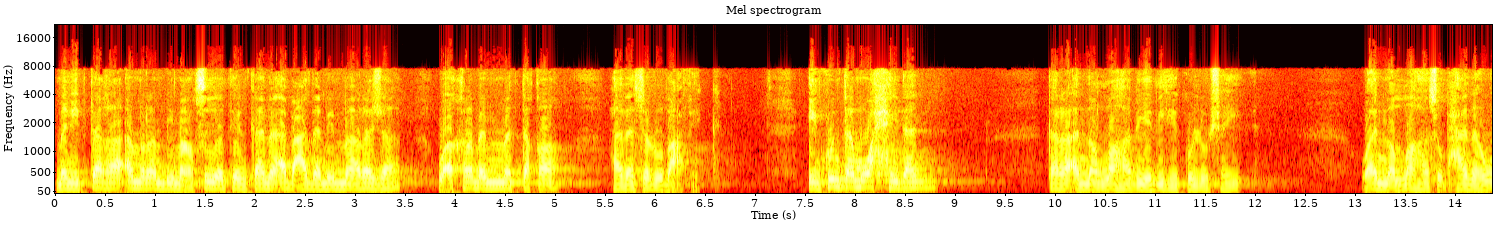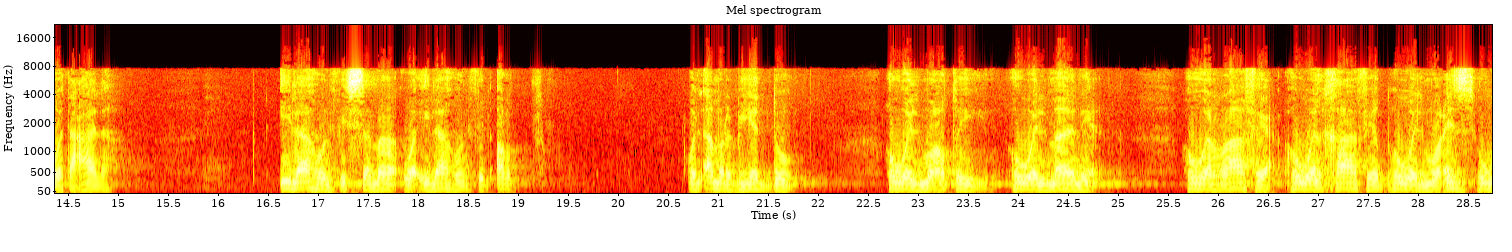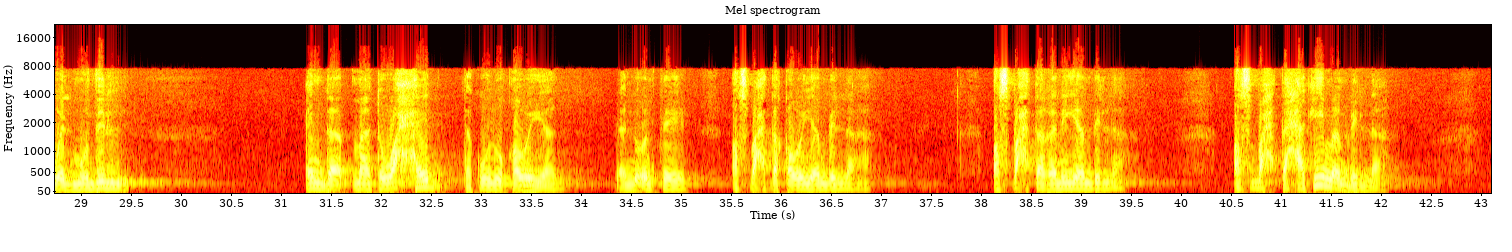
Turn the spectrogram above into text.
من ابتغى أمراً بمعصية كان أبعد مما رجا وأقرب مما اتقى هذا سر ضعفك. إن كنت موحداً ترى أن الله بيده كل شيء وأن الله سبحانه وتعالى إله في السماء وإله في الأرض. والأمر بيده هو المعطي هو المانع. هو الرافع هو الخافض هو المعز هو المذل. عندما توحد تكون قوياً لأنه أنت أصبحت قوياً بالله أصبحت غنياً بالله أصبحت حكيماً بالله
